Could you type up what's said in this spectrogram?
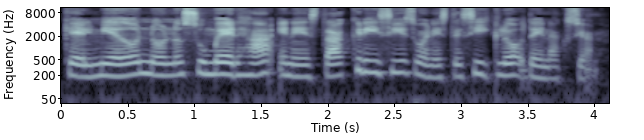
que el miedo no nos sumerja en esta crisis o en este ciclo de inacción.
